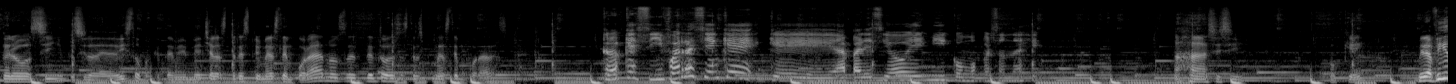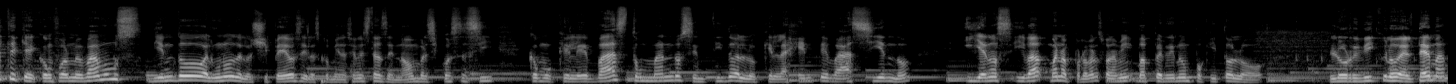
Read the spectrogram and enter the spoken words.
Pero sí, pues sí lo he visto porque también me eché las tres primeras temporadas, dentro de esas tres primeras temporadas. Creo que sí, fue recién que, que apareció Amy como personaje. Ajá, sí, sí. Ok. Mira, fíjate que conforme vamos viendo algunos de los chipeos y las combinaciones estas de nombres y cosas así, como que le vas tomando sentido a lo que la gente va haciendo y ya nos iba, bueno, por lo menos para mí, va perdiendo un poquito lo, lo ridículo del tema.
